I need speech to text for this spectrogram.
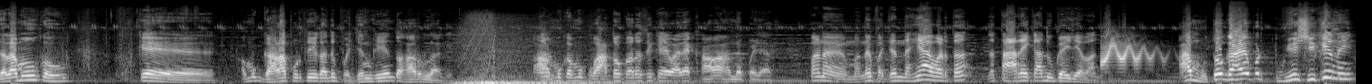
જલામાં હું કહું કે અમુક ગાળા પૂરતું એકાદું ભજન ગઈએ ને તો સારું લાગે. અમુક અમુક વાતો કરે છે કે વાયા ખાવા અને પડ્યા. પણ મને ભજન નહીં આવડતા તારે એકાદું ગઈ લેવાનું. આ હું તો ગાયો પણ તું એ શીખી નહીં.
